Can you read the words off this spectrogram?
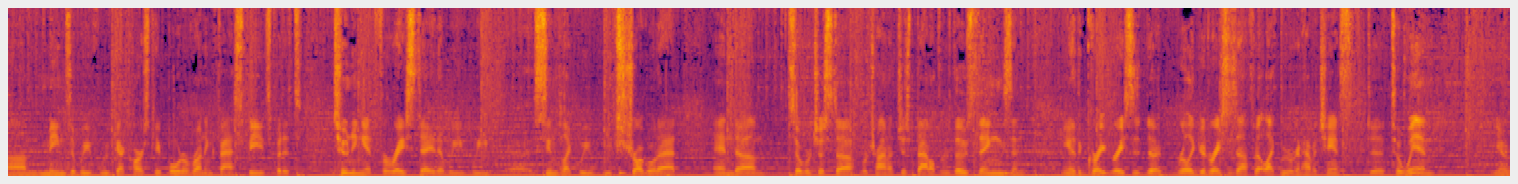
um, means that we've, we've got cars capable of running fast speeds, but it's tuning it for race day that we, we uh, seems like we, we've struggled at. And um, so we're just uh, we're trying to just battle through those things and you know the great races, the really good races. I felt like we were going to have a chance to, to win you know,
